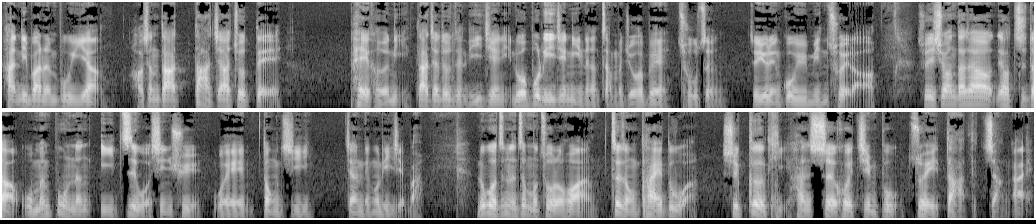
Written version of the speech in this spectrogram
和一般人不一样，好像大大家就得配合你，大家都得理解你。如果不理解你呢，咱们就会被出征，这有点过于民粹了啊！所以希望大家要要知道，我们不能以自我兴趣为动机，这样能够理解吧？如果真的这么做的话，这种态度啊，是个体和社会进步最大的障碍。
